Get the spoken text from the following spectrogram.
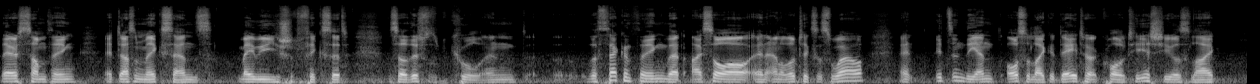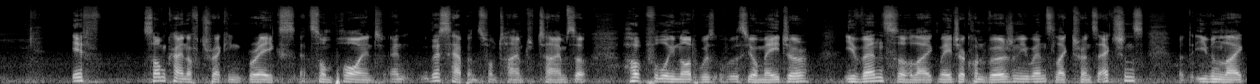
there's something, it doesn't make sense, maybe you should fix it. So this would be cool. And uh, the second thing that I saw in analytics as well, and it's in the end also like a data quality issue, is like if some kind of tracking breaks at some point, and this happens from time to time. So hopefully not with, with your major events, so like major conversion events like transactions, but even like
